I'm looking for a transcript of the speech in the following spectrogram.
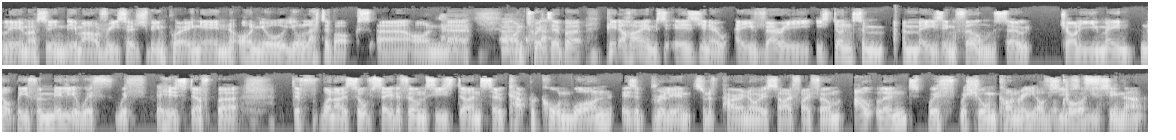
Liam, I've seen the amount of research you've been putting in on your your Letterboxd uh, on uh, on Twitter. But Peter Hyams is, you know, a very he's done some amazing films. So Charlie, you may not be familiar with with his stuff, but the, when I sort of say the films he's done, so Capricorn One is a brilliant sort of paranoia sci-fi film. Outland with with Sean Connery, obviously you've, you've, seen that.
